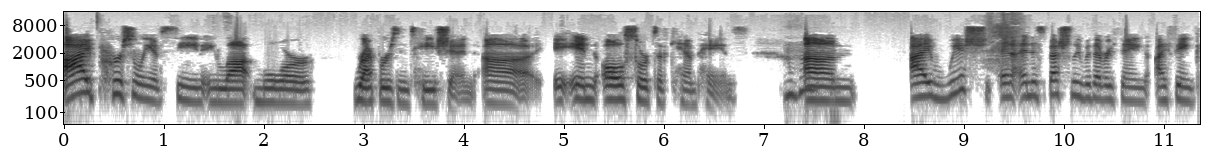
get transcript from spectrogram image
I personally have seen a lot more representation uh, in all sorts of campaigns. Mm-hmm. Um, I wish, and, and especially with everything, I think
